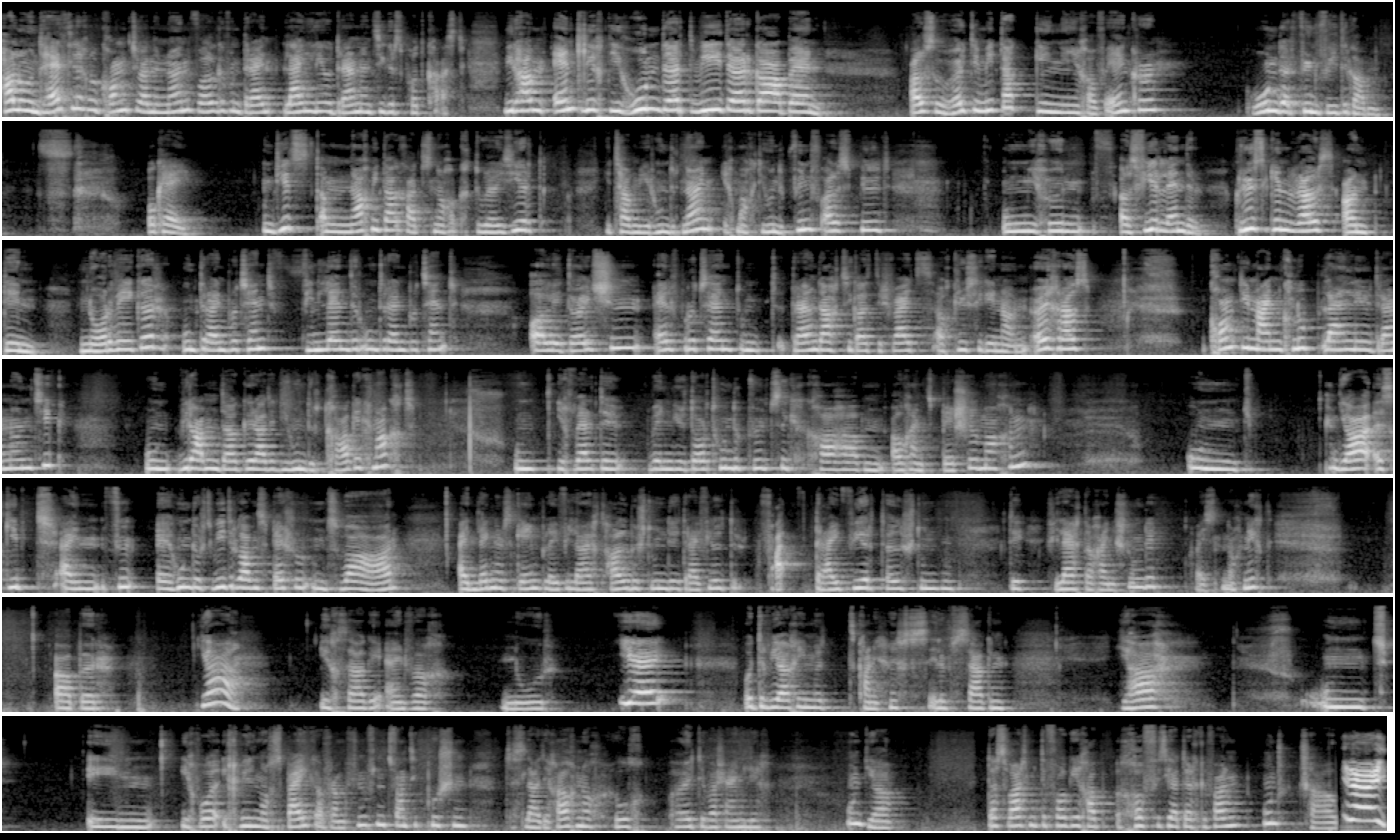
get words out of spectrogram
Hallo und herzlich willkommen zu einer neuen Folge von Lein Leo 93ers Podcast. Wir haben endlich die 100 Wiedergaben. Also heute Mittag ging ich auf Anchor. 105 Wiedergaben. Okay. Und jetzt am Nachmittag hat es noch aktualisiert. Jetzt haben wir 109. Ich mache die 105 als Bild. Und mich hören aus vier Ländern. Grüße gehen raus an den Norweger unter 1%, Finnländer unter 1%, alle Deutschen 11% und 83% aus der Schweiz. Auch Grüße gehen an euch raus. Kommt in meinen Club Leinleo 93 und wir haben da gerade die 100k geknackt. Und ich werde, wenn wir dort 150k haben, auch ein Special machen. Ja, es gibt ein 100 äh, Wiedergaben Special und zwar ein längeres Gameplay, vielleicht halbe Stunde, drei Viertel, drei Viertelstunden, vielleicht auch eine Stunde, weiß noch nicht. Aber ja, ich sage einfach nur Yay! Oder wie auch immer, das kann ich nicht selbst sagen. Ja, und ähm, ich, will, noch Spike auf Rang 25 pushen. Das lade ich auch noch hoch, heute wahrscheinlich. Und ja, das war's mit der Folge. Ich, hab, ich hoffe, sie hat euch gefallen und ciao. Yay!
